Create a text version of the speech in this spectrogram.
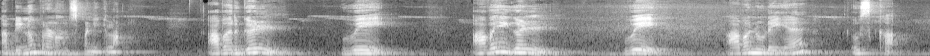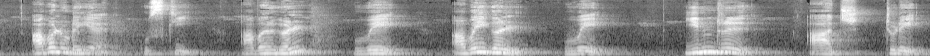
அப்படின்னும் ப்ரொனவுன்ஸ் பண்ணிக்கலாம். அவர்கள் வே. அவைகள் வே. அவனுடைய உஸ்கா. அவளுடைய உஸ்கி. அவர்கள் வே. அவைகள் வே. இன்று ஆஜ். டுடே.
